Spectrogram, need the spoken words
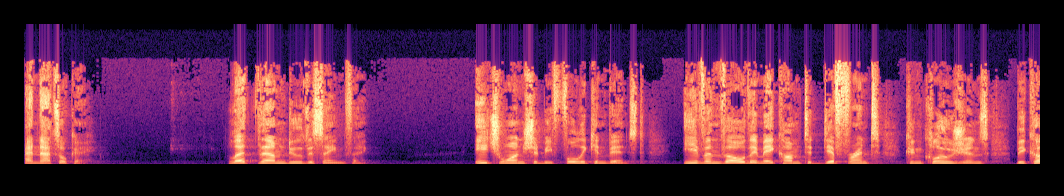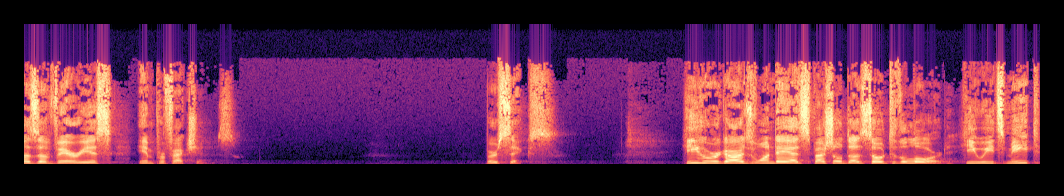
and that's okay. Let them do the same thing. Each one should be fully convinced, even though they may come to different conclusions because of various imperfections. Verse 6 he who regards one day as special does so to the Lord. He who eats meat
